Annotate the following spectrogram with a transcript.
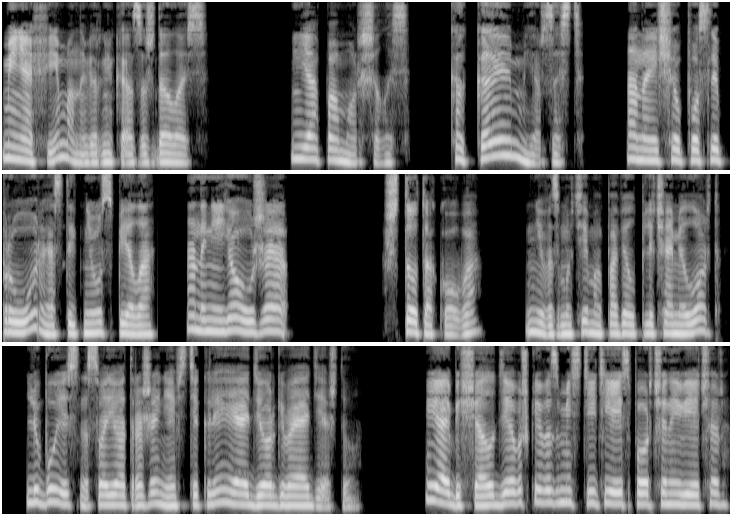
Меня Фима наверняка заждалась. Я поморщилась. Какая мерзость. Она еще после Пруоры остыть не успела, а на нее уже... Что такого? Невозмутимо повел плечами лорд, любуясь на свое отражение в стекле и одергивая одежду. «Я обещал девушке возместить ей испорченный вечер.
